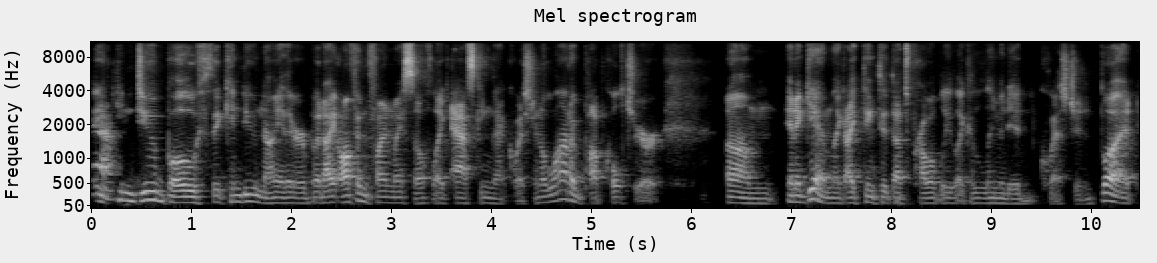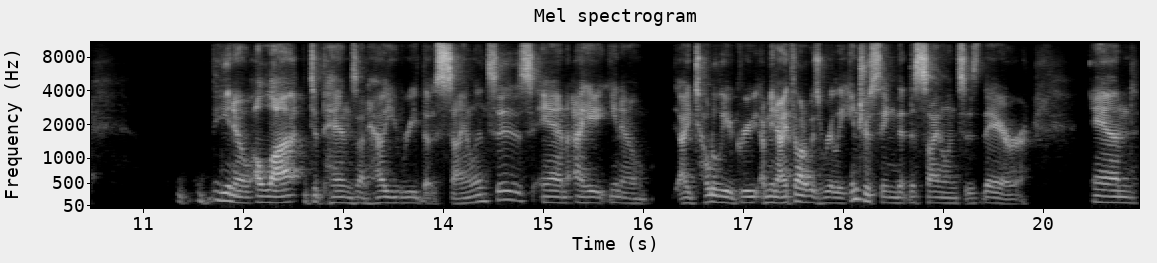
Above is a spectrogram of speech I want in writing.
yeah. it can do both it can do neither but i often find myself like asking that question a lot of pop culture. Um and again like i think that that's probably like a limited question but you know a lot depends on how you read those silences. And i you know i totally agree. I mean i thought it was really interesting that the silence is there. And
